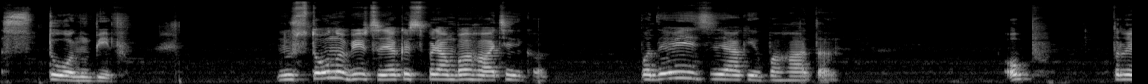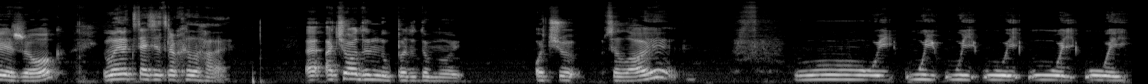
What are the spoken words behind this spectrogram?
100 нубів. Ну, 100 нубів це якось прям багатенько. Подивіться, як їх багато. Оп, прыжок. У мене, кстати, трохи лагає. Е, а чого один нуб передо мною? О, чо, це лаги? Ой, ой, ой, ой, ой, ой.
